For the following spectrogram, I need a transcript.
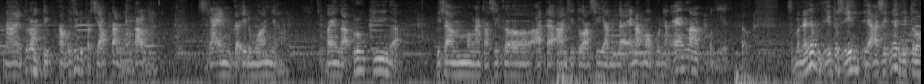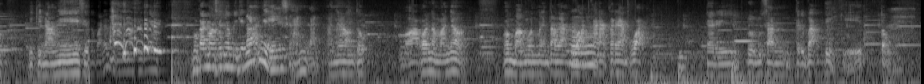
Nah itulah di kampus itu dipersiapkan mentalnya, selain keilmuannya supaya nggak grogi, nggak bisa mengatasi keadaan situasi yang nggak enak maupun yang enak begitu. Sebenarnya begitu sih, ya asiknya gitu, bikin nangis gitu. Padahal bukan maksudnya, bukan maksudnya bikin nangis kan, kan hanya untuk apa namanya membangun mental yang kuat, Hmm. karakter yang kuat dari lulusan Tribakti gitu.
